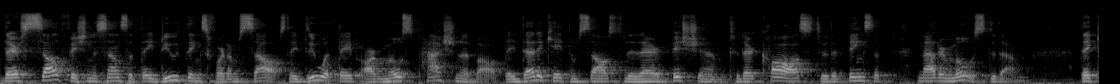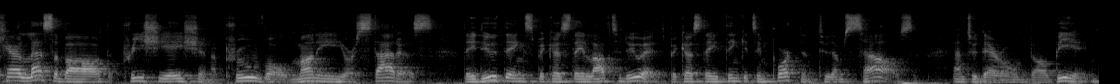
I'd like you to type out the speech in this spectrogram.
they're selfish in the sense that they do things for themselves. They do what they are most passionate about. They dedicate themselves to their vision, to their cause, to the things that matter most to them. They care less about appreciation, approval, money, or status. They do things because they love to do it, because they think it's important to themselves and to their own well-being.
